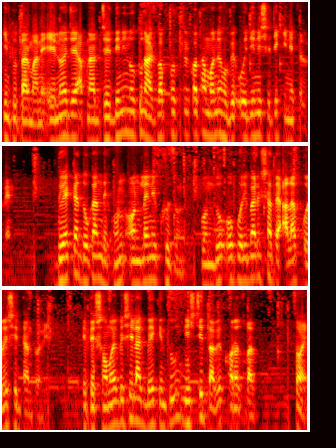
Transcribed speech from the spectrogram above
কিন্তু তার মানে এ নয় যে আপনার যেদিনই নতুন আসবাবপত্রের কথা মনে হবে, ওই দিনই সেটি কিনে ফেলবেন। দু একটা দোকান দেখুন অনলাইনে খুঁজুন। বন্ধু ও পরিবারের সাথে আলাপ করে সিদ্ধান্ত নিন। এতে সময় বেশি লাগবে, কিন্তু নিশ্চিতভাবে খরচ বাড়বে। ছয়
